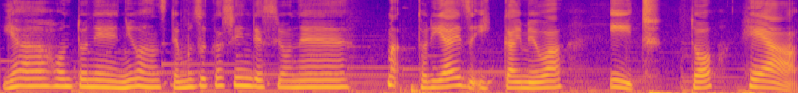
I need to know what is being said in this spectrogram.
いやーほんとねニュアンスって難しいんですよね。まあとりあえず1回目は eat と have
